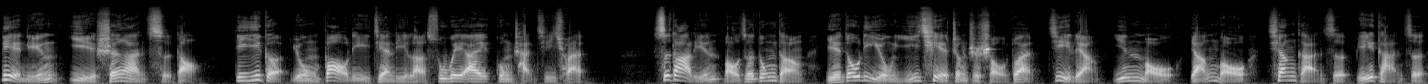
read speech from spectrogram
列宁亦深谙此道。第一个用暴力建立了苏维埃共产集权，斯大林、毛泽东等也都利用一切政治手段、伎俩、阴谋、阳谋、枪杆子、笔杆子、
